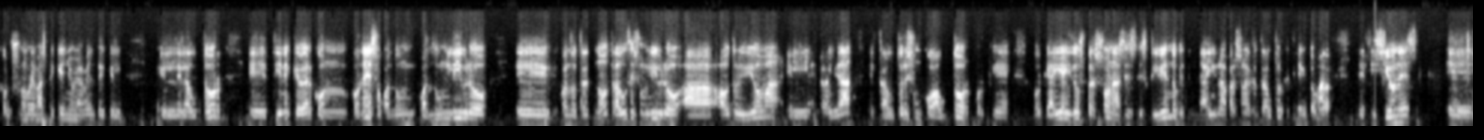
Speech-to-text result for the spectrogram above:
con su nombre más pequeño obviamente que el, el autor, eh, tiene que ver con, con, eso. Cuando un, cuando un libro, eh, cuando ¿no? traduces un libro a, otro idioma, en realidad el traductor es un coautor, porque, porque ahí hay dos personas escribiendo, que hay una persona que es el traductor que tiene que tomar decisiones eh,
